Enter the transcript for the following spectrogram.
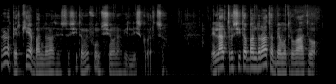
Allora perché abbandonato questo sito? Come funziona qui il discorso? Nell'altro sito abbandonato abbiamo trovato...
